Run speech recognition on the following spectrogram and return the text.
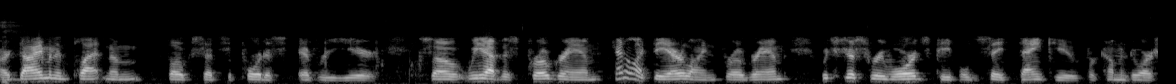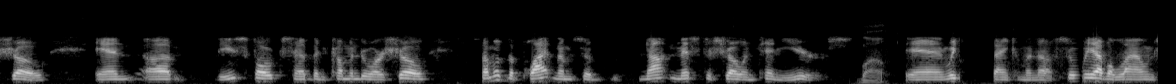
our diamond and platinum folks that support us every year. So we have this program, kind of like the airline program, which just rewards people to say thank you for coming to our show. And uh, these folks have been coming to our show. Some of the platinums have not missed a show in 10 years, Wow. and we thank them enough. So we have a lounge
